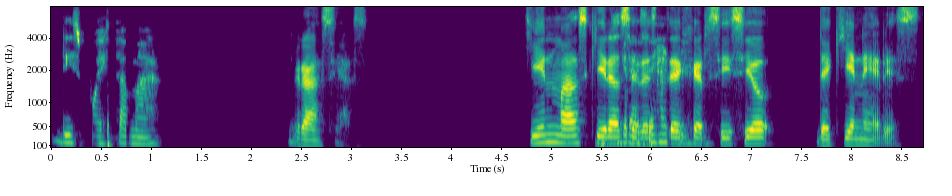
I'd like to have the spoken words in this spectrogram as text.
dispuesta a amar. Gracias. ¿Quién más quiere hacer Gracias a este ti. ejercicio de quién eres?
